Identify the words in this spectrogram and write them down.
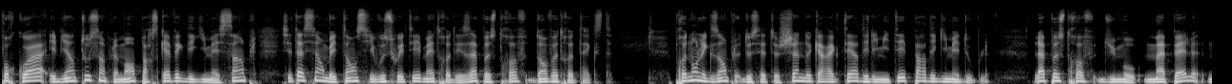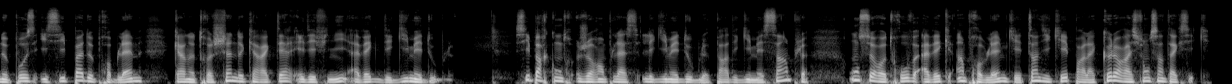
Pourquoi? Eh bien tout simplement parce qu'avec des guillemets simples, c'est assez embêtant si vous souhaitez mettre des apostrophes dans votre texte. Prenons l'exemple de cette chaîne de caractères délimitée par des guillemets doubles. L'apostrophe du mot m'appelle ne pose ici pas de problème car notre chaîne de caractères est définie avec des guillemets doubles. Si par contre je remplace les guillemets doubles par des guillemets simples, on se retrouve avec un problème qui est indiqué par la coloration syntaxique.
